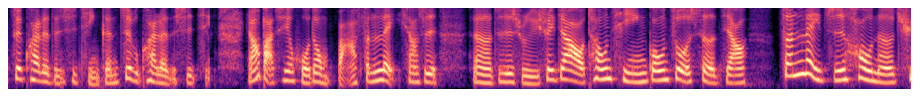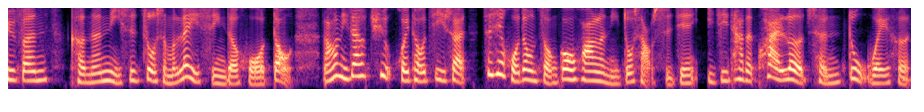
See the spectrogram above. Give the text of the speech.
最快乐的事情跟最不快乐的事情，然后把这些活动把它分类，像是，呃，这是属于睡觉、通勤、工作、社交。分类之后呢，区分可能你是做什么类型的活动，然后你再去回头计算这些活动总共花了你多少时间，以及它的快乐程度为何，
